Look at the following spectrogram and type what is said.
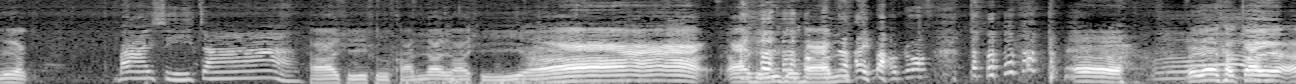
เรียกบายสีจ้าทายสีคือขันได้ลายสีอ่าลายสีคือขัน อะไรบ่าวนก เออ ไม่ได้เข้าใจเอ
